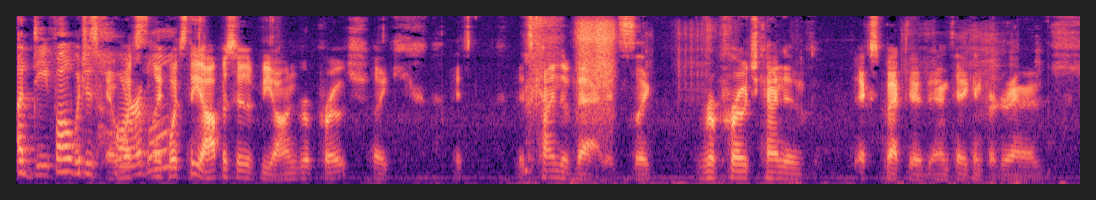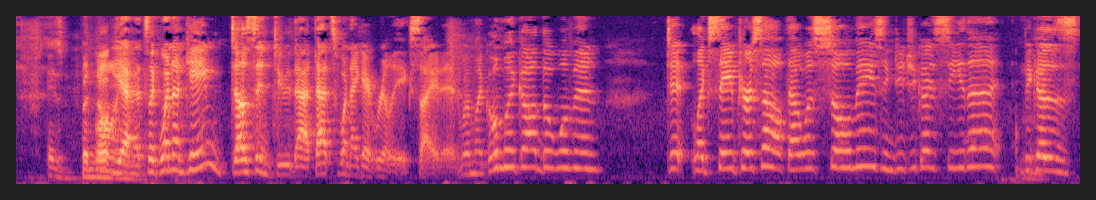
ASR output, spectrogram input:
a default, which is Yeah, what's, horrible. like, what's the opposite of beyond reproach? Like, it's it's kind of that. It's like reproach, kind of expected and taken for granted. It's benign. Yeah, it's like when a game doesn't do that, that's when I get really excited. When I'm like, oh my god, the woman did like saved herself. That was so amazing. Did you guys see that? Mm-hmm. Because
